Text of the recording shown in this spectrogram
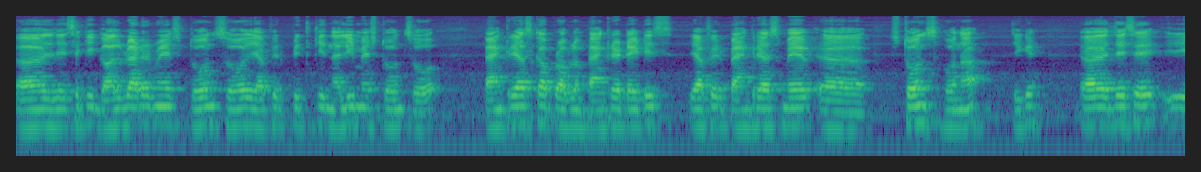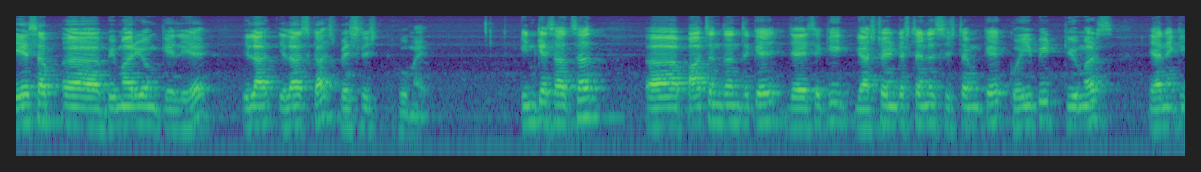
जैसे कि गॉल ब्लैडर में स्टोन्स हो या फिर पित्त की नली में स्टोन्स हो पैंक्रियास का प्रॉब्लम पैंक्रेटाइटिस या फिर पैंक्रियास में स्टोन्स होना, ठीक है? जैसे ये सब बीमारियों के लिए इलाज इलाज का स्पेशलिस्ट हूँ मैं। इनके साथ साथ पाचन तंत्र के जैसे कि गैस्ट्रोइंटेस्टाइनल सिस्टम के कोई भी ट्यूमर्स यानी कि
